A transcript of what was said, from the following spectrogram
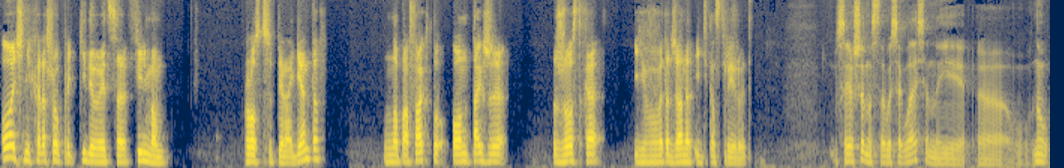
очень хорошо прикидывается фильмом про суперагентов, но по факту он также жестко и в этот жанр и деконструирует. Совершенно с тобой согласен. И, э, ну,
